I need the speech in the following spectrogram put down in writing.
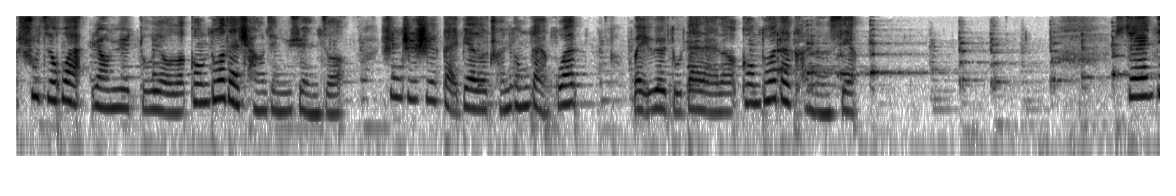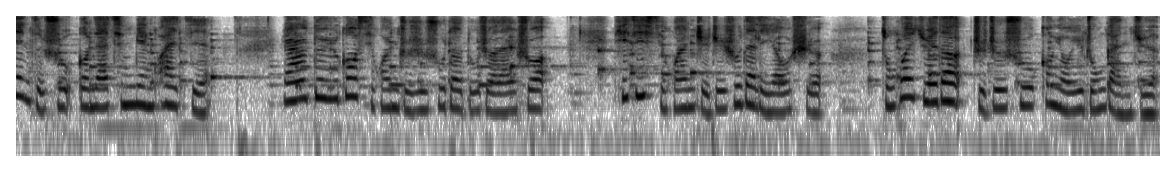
数字化让阅读有了更多的场景与选择，甚至是改变了传统感官。为阅读带来了更多的可能性。虽然电子书更加轻便快捷，然而对于更喜欢纸质书的读者来说，提起喜欢纸质书的理由时，总会觉得纸质书更有一种感觉。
